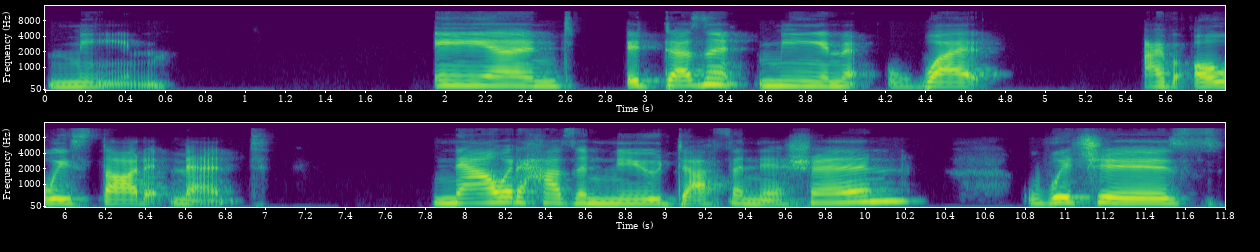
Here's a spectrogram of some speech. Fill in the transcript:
mean? And it doesn't mean what I've always thought it meant. Now it has a new definition, which is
